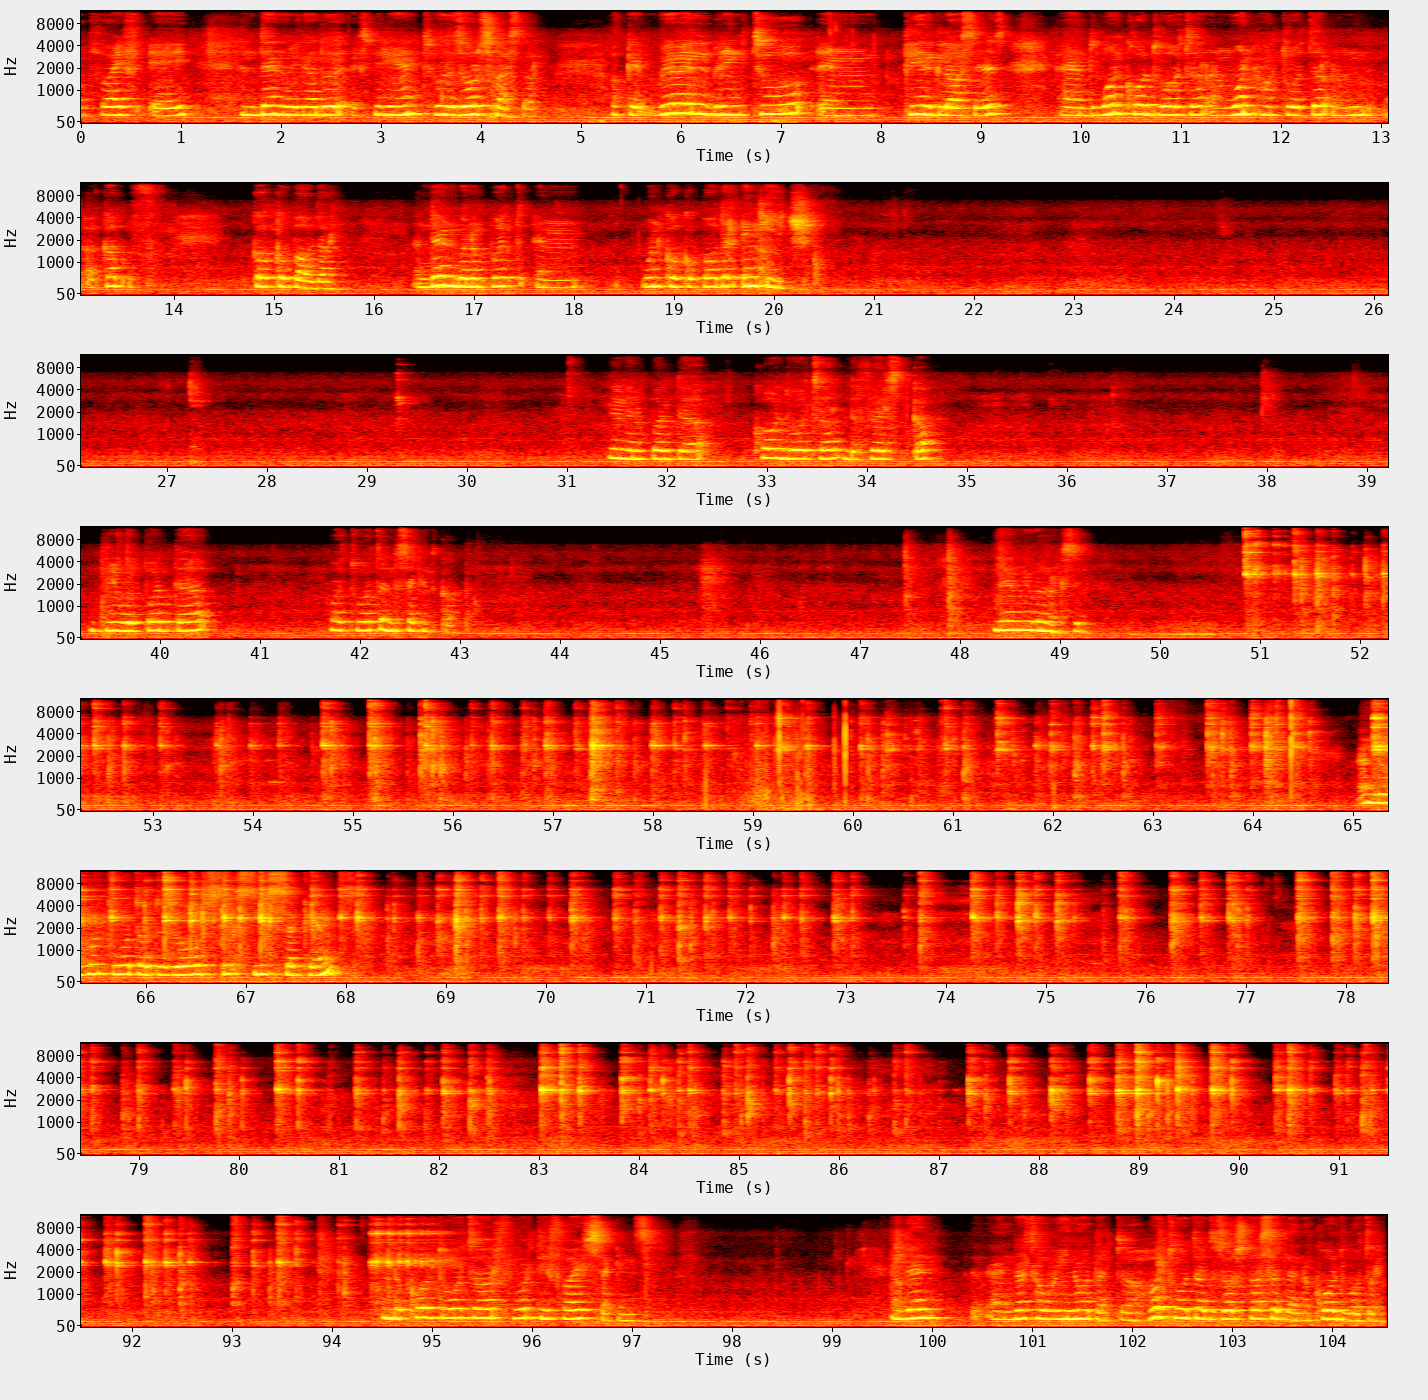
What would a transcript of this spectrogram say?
from 5a and then we're gonna do experiment who dissolves faster. Okay we will bring two um, clear glasses and one cold water and one hot water and a cup of cocoa powder. And then we're gonna put um, one cocoa powder in each We're gonna put the cold water in the first cup. We will put the hot water in the second cup. Then we will mix it. And the hot water dissolves 60 seconds. And the cold water 45 seconds. And then and that's how we know that uh, hot water dissolves faster than a cold water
